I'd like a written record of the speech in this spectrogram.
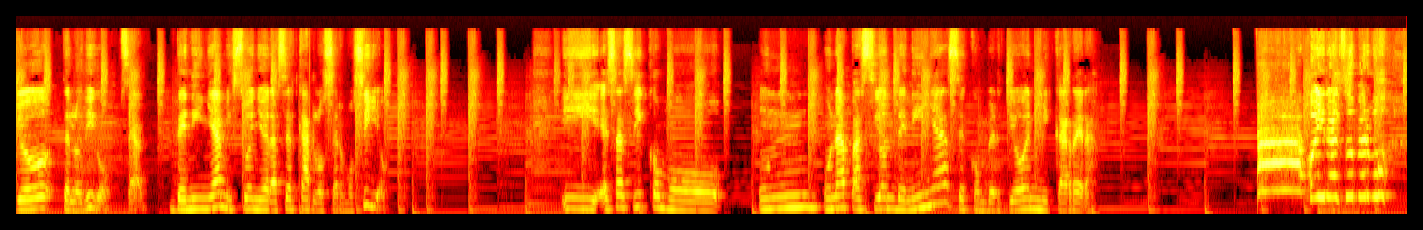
Yo te lo digo, o sea, de niña mi sueño era ser Carlos Hermosillo. Y es así como una pasión de niña se convirtió en mi carrera. ¡Ah! Voy a ir al Super Bowl.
